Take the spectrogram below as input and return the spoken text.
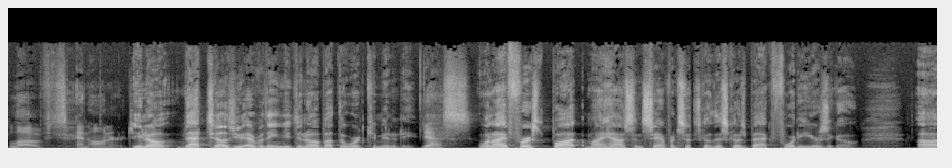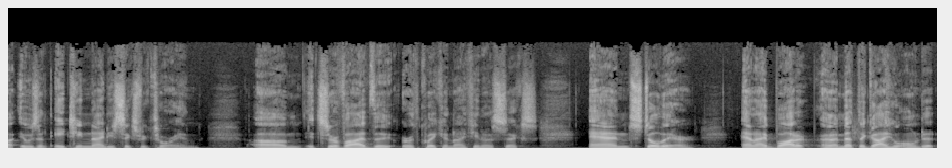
loved and honored. You know, that tells you everything you need to know about the word community. Yes. When I first bought my house in San Francisco, this goes back 40 years ago, uh, it was an 1896 Victorian. Um, it survived the earthquake in 1906 and still there. And I bought it, and I met the guy who owned it,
